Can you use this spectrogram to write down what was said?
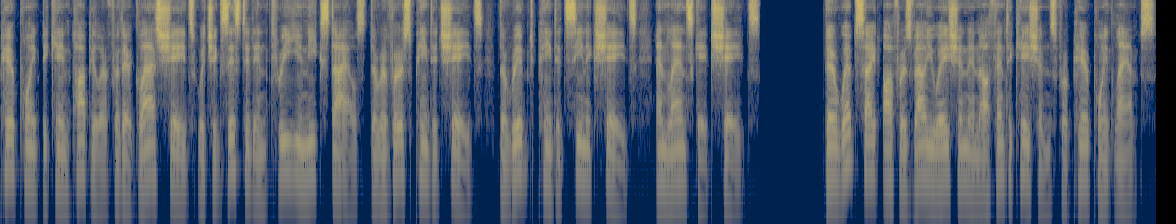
Pairpoint became popular for their glass shades which existed in three unique styles the reverse painted shades, the ribbed painted scenic shades, and landscape shades. Their website offers valuation and authentications for Pairpoint lamps.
